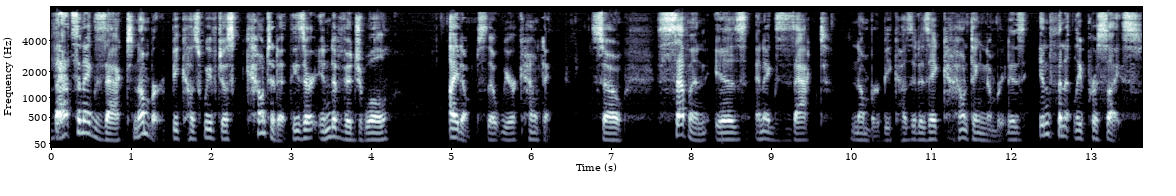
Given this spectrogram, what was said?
That's an exact number because we've just counted it. These are individual items that we are counting. So 7 is an exact number because it is a counting number. It is infinitely precise.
